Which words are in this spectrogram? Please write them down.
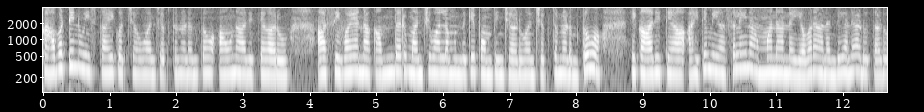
కాబట్టి నువ్వు ఈ స్థాయికి వచ్చావు అని చెప్తుండడంతో అవును ఆదిత్య గారు ఆ శివయ్య నాకు అందరూ మంచి వాళ్ళ ముందుకే పంపించాడు అని చెప్తుండడంతో ఇక ఆదిత్య అయితే మీ అసలైన అమ్మ నాన్న ఎవరు ఆనంది? అని అడుగుతాడు.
